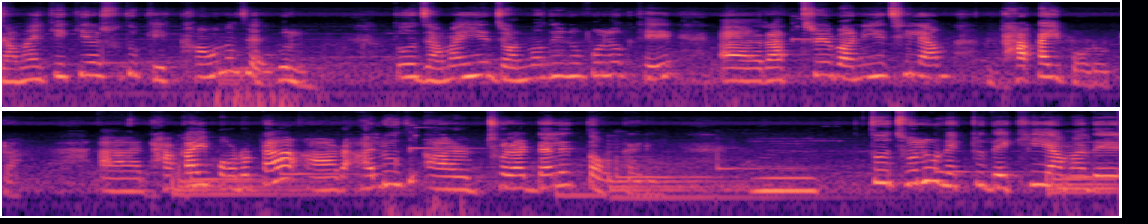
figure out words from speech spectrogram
জামাইকে কি আর শুধু কেক খাওয়ানো যায় বলুন? তো জামাইয়ের জন্মদিন উপলক্ষে রাত্রে বানিয়েছিলাম ঢাকাই পরোটা। ঢাকাই পরোটা আর আলু আর ছোলার ডালের তরকারি। তো চলুন একটু দেখি আমাদের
